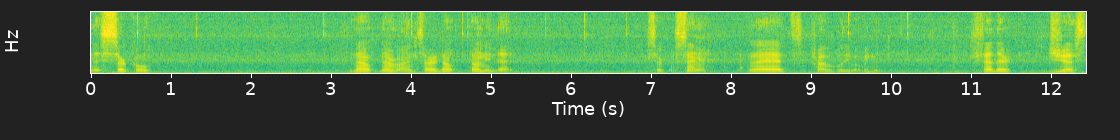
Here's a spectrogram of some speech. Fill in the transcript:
the circle. No, never mind. Sorry, don't don't need that. Circle center. That's probably what we need. Feather, just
